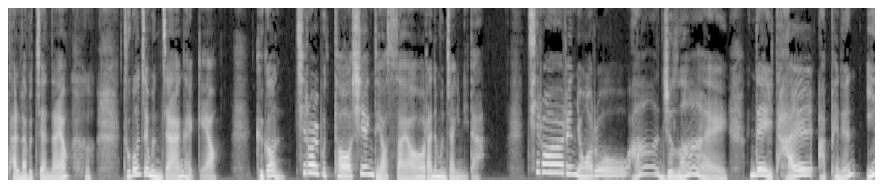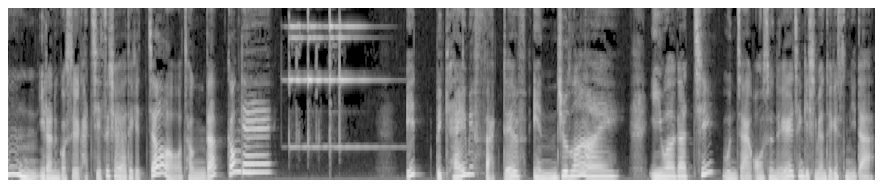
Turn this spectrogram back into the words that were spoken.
달라붙지 않나요? 두 번째 문장 갈게요. 그건 7월부터 시행되었어요. 라는 문장입니다. 7월은 영어로 아, July. 근데 이 달 앞에는 in이라는 것을 같이 쓰셔야 되겠죠? 정답 공개. It became effective in July. 이와 같이 문장 어순을 챙기시면 되겠습니다.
